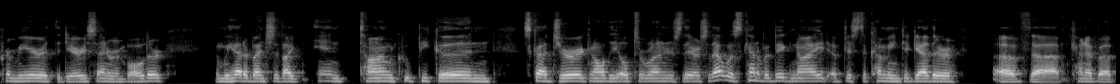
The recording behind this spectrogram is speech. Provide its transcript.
premiere at the Dairy Center in Boulder, and we had a bunch of like Anton Krupicka and Scott Jurek and all the ultra runners there. So that was kind of a big night of just the coming together of uh, kind of a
